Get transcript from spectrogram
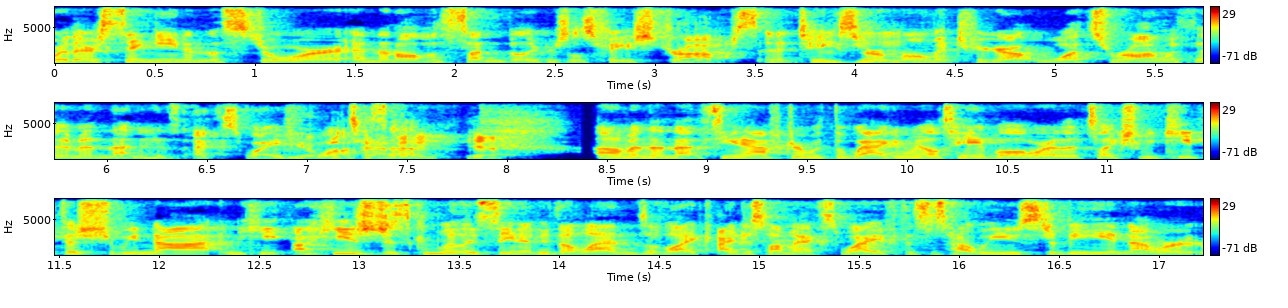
where they're singing in the store, and then all of a sudden Billy Crystal's face drops, and it takes her a Mhm. moment to figure out what's wrong with him, and then his ex-wife. Yeah, what's walks up. happening? Yeah. Um, and then that scene after with the wagon wheel table where it's like, should we keep this? Should we not? And he uh, he's just completely seeing it through the lens of like, I just saw my ex wife. This is how we used to be, and now we're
